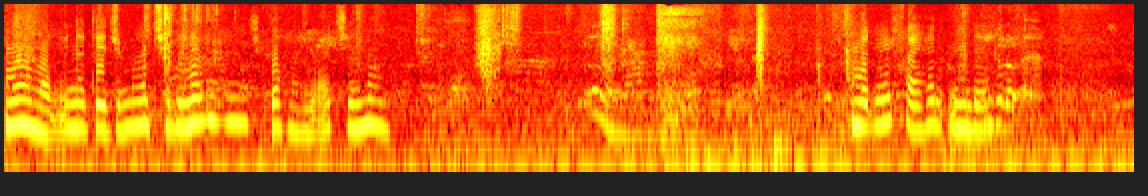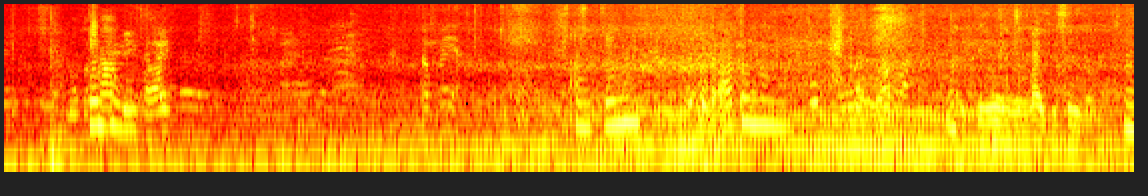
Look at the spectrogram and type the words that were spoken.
nó một đi nó chơi chỉ mà chỉ lấy chỉ có hàng giá chín thôi một cái khai hết nên đấy pin không à pin đó tôi nó Lại thì xin ừ.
